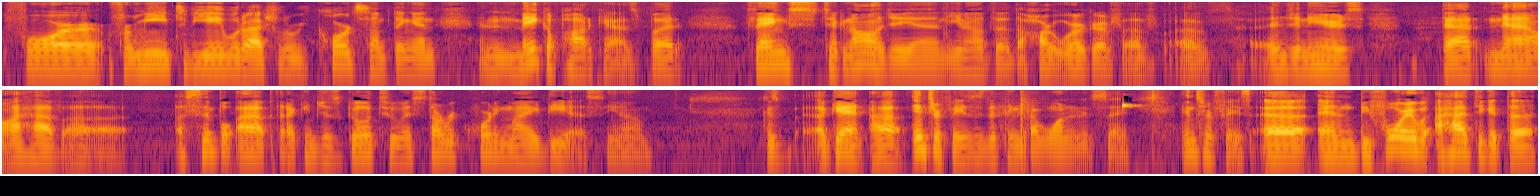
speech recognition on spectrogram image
for for me to be able to actually record something and and make a podcast but thanks technology and you know the the hard work of of, of engineers that now I have a a simple app that I can just go to and start recording my ideas, you know. Because again, uh, interface is the thing that I wanted to say. Interface. Uh, and before I had to get the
